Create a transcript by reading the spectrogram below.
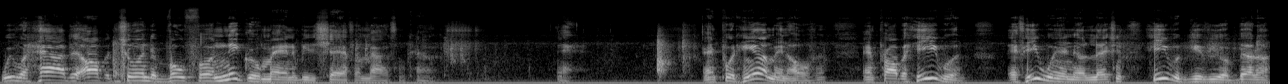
We would have the opportunity to vote for a Negro man to be the sheriff of Madison County. Yeah. And put him in office and probably he would, if he win the election, he would give you a better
